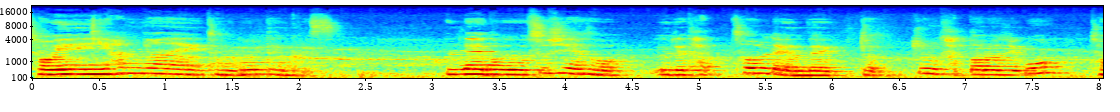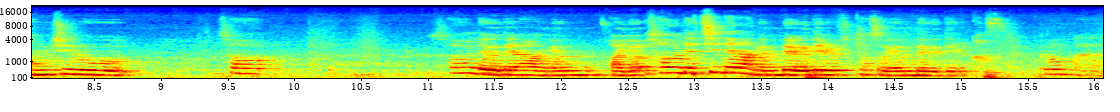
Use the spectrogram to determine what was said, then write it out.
저희 학년에 전교 1등이 그랬어. 근데도 수시에서 의대 다 서울대 연대부터 쭉 다 떨어지고 정시로 서 서울대 의대랑 연, 아, 여, 서울대 치대랑 연대 의대를 붙어서 연대 의대를 갔어요. 그런 거야.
